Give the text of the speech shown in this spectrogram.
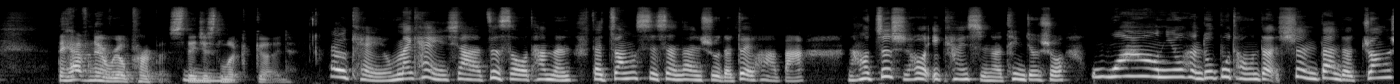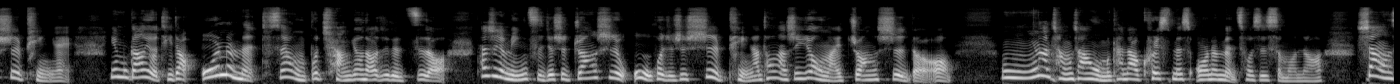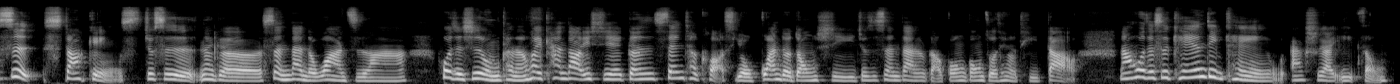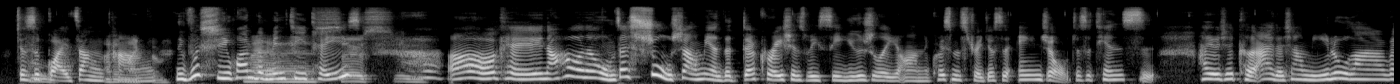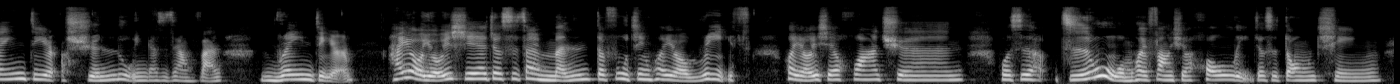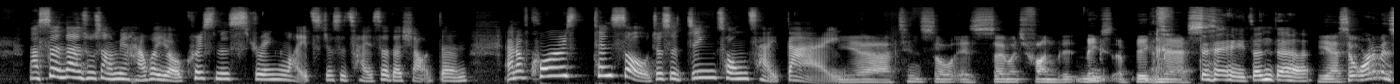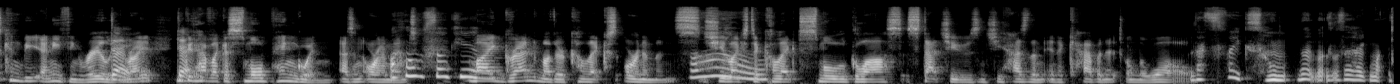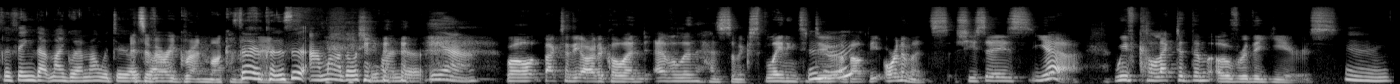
They have no real purpose, they just look good. OK，我们来看一下，这时候他们在装饰圣诞树的对话吧。 然后这时候一开始呢，Tim 就说：“哇哦，你有很多不同的圣诞的装饰品诶。”因为我们刚刚有提到 ornament，虽然我们不常用到这个字哦，它是个名词，就是装饰物或者是饰品，那通常是用来装饰的哦。嗯，那常常我们看到 Christmas ornaments 或是什么呢？像是 stockings，就是那个圣诞的袜子啦，或者是我们可能会看到一些跟 Santa Claus 有关的东西，就是圣诞老公公。昨天有提到，然后或者是 candy cane，actually I eat them。就是拐杖 like 糖。你不喜欢的 minty Eh, sweet. 哦、o k 然后呢，我们在树上面的 decorations we see usually on Christmas tree 就是 angel，就是天使，还有一些可爱的像麋鹿啦，reindeer 驯鹿应该是这样翻，reindeer，还有有一些就是在门的附近会有 wreath。会有一些花圈，或是植物，我们会放一些 holly，就是冬青。那圣诞树上面还会有 Christmas string lights，就是彩色的小灯，and of course tinsel，就是金葱彩带。 Yeah, tinsel is so much fun, but it makes a big mess. 对，真的。 Yeah, so ornaments can be anything really, 对， right? You 对。 could have like a small penguin as an ornament. Oh, so cute. My grandmother collects ornaments. She likes to collect small glass statues and she has them in a cabinet on the wall. That's like so. That's like my, the thing that my grandma would do. It's as a well. very grandma kind of 对，可能 thing. 是阿嬷都喜欢的。Yeah. Well, back to the article, and Evelyn has some explaining to do about the ornaments. She says, Yeah, we've collected them over the years. 嗯，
